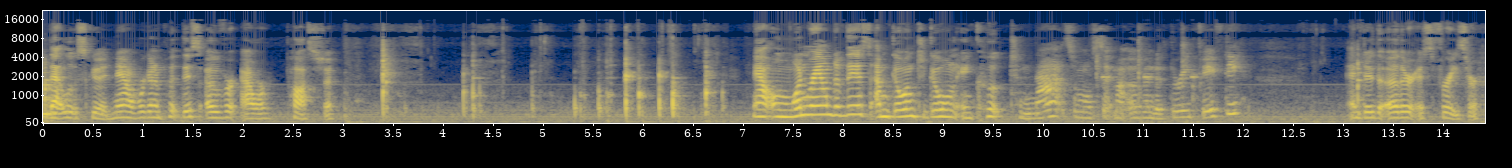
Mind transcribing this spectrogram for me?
That looks good. Now we're gonna put this over our pasta. Now on one round of this, I'm going to go on and cook tonight. So I'm gonna set my oven to 350 and do the other as freezer.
